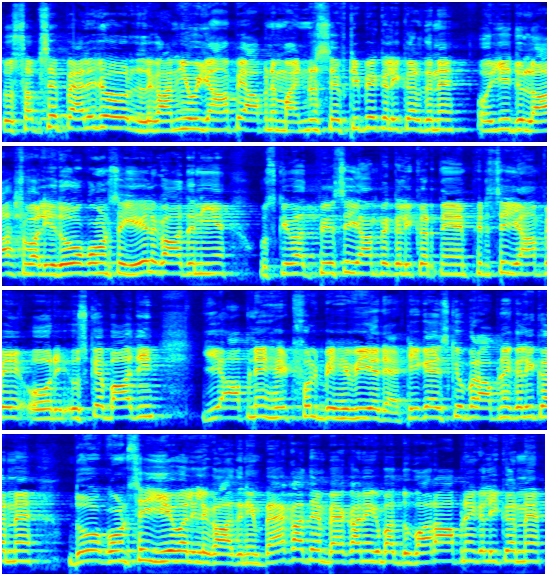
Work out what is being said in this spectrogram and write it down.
तो सबसे पहले जो लगानी है यहाँ पे आपने माइनर सेफ्टी पे क्लिक कर देना है और ये जो लास्ट वाली दो अकाउंट से ये लगा देनी है। उसके बाद फिर से यहाँ पे क्लिक करते हैं, फिर से यहाँ पे और उसके बाद ही ये आपने हेटफुल बिहेवियर है, ठीक है? इसके ऊपर आपने क्लिक करना है, दो अकाउंट से ये वाली लगा देनी है। बैक आते हैं बैक आने के बाद दोबारा आपने क्लिक करना है।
